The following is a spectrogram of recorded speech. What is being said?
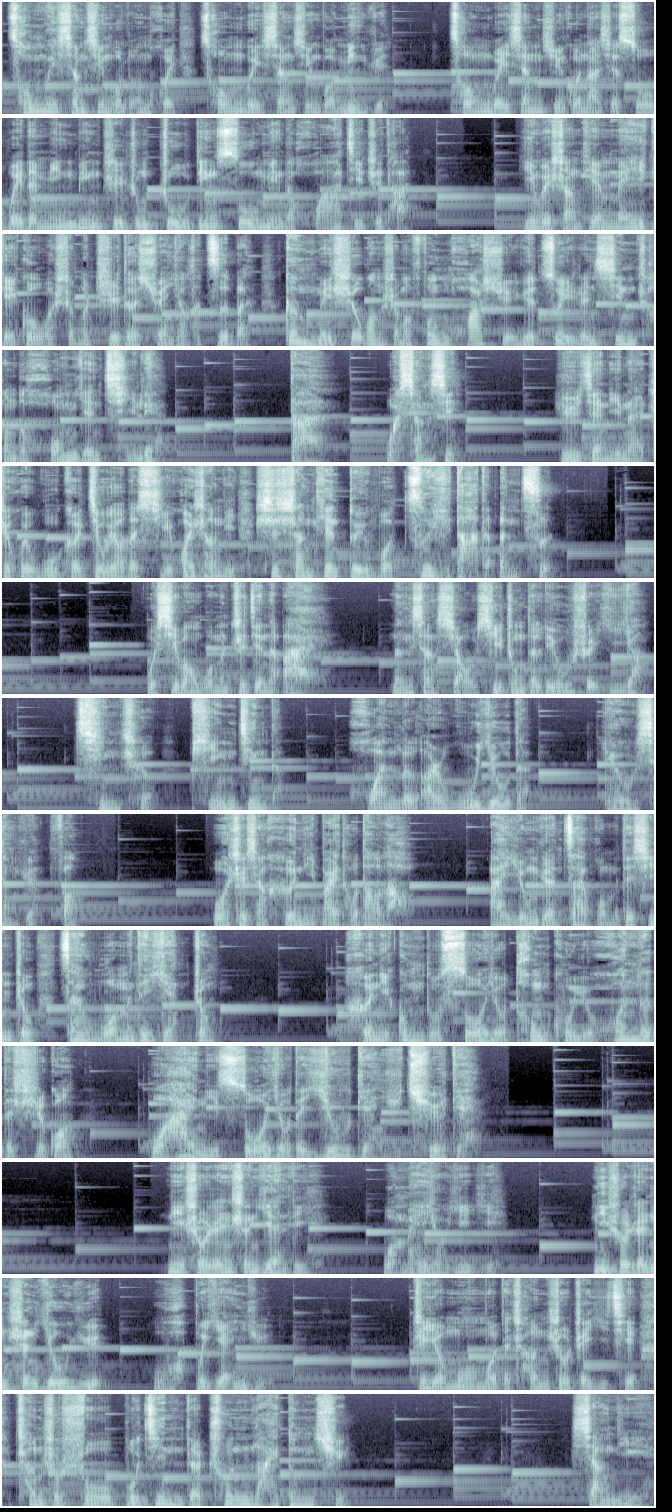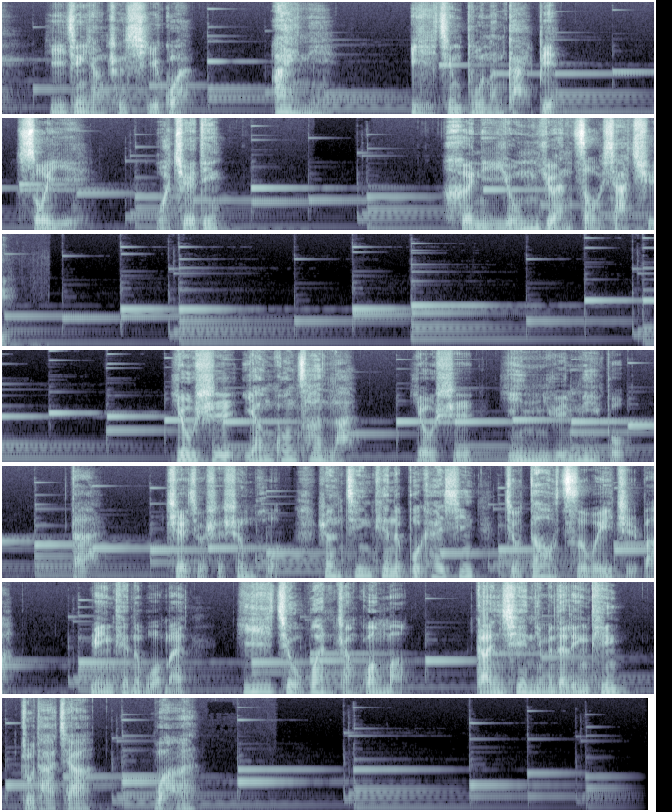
从未相信过轮回，从未相信过命运，从未相信过那些所谓的冥冥之中注定宿命的滑稽之谈。因为上天没给过我什么值得炫耀的资本，更没奢望什么风花雪月、醉人心肠的红颜奇恋，但我相信，遇见你乃至会无可救药的喜欢上你，是上天对我最大的恩赐。我希望我们之间的爱，能像小溪中的流水一样，清澈平静的，欢乐而无忧的，流向远方。我只想和你白头到老。爱永远在我们的心中，在我们的眼中，和你共度所有痛苦与欢乐的时光。我爱你所有的优点与缺点。你说人生艳丽，我没有异议；你说人生忧郁，我不言语。只有默默的承受这一切，承受数不尽的春来冬去。想你已经养成习惯，爱你。已经不能改变，所以，我决定和你永远走下去。有时阳光灿烂，有时阴云密布，这就是生活。让今天的不开心就到此为止吧。明天的我们依旧万丈光芒。感谢你们的聆听，祝大家晚安。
